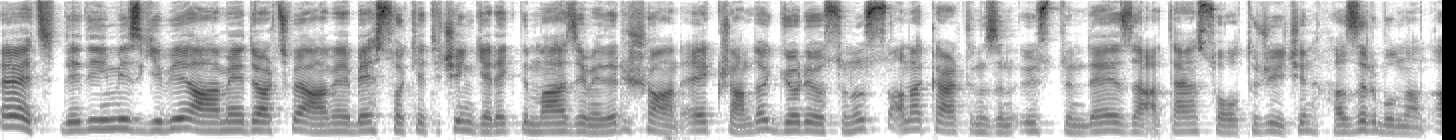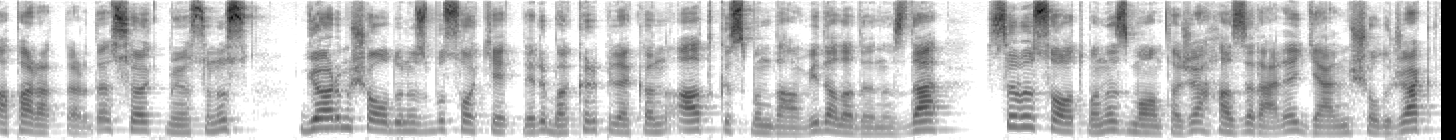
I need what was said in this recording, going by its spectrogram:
Evet dediğimiz gibi AM4 ve AM5 soket için gerekli malzemeleri şu an ekranda görüyorsunuz. Anakartınızın üstünde zaten soğutucu için hazır bulunan aparatları da sökmüyorsunuz. Görmüş olduğunuz bu soketleri bakır plakanın alt kısmından vidaladığınızda sıvı soğutmanız montaja hazır hale gelmiş olacak.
